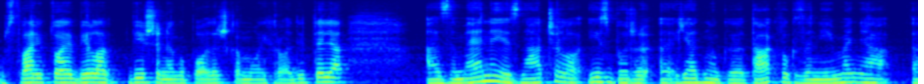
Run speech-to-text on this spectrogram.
u stvari to je bila više nego podrška mojih roditelja, a za mene je značilo izbor uh, jednog takvog zanimanja, uh,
